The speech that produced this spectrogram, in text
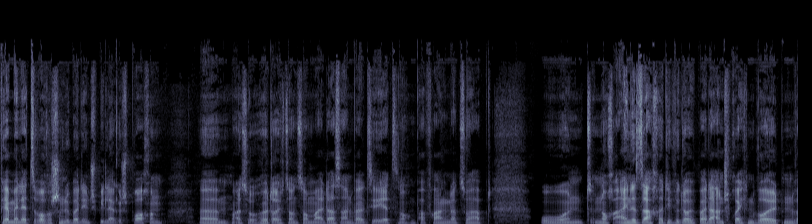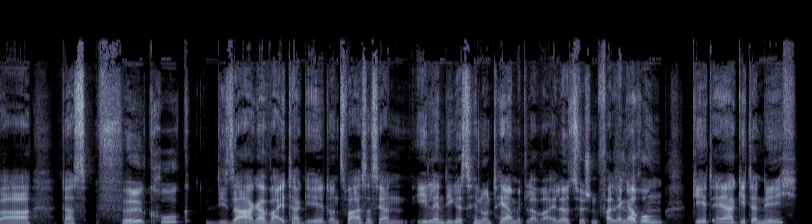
Wir haben ja letzte Woche schon über den Spieler gesprochen. Ähm, also hört euch sonst noch mal das an, weil ihr jetzt noch ein paar Fragen dazu habt. Und noch eine Sache, die wir, glaube ich, beide ansprechen wollten, war, dass Füllkrug die Saga weitergeht. Und zwar ist das ja ein elendiges Hin und Her mittlerweile zwischen Verlängerung, geht er, geht er nicht,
